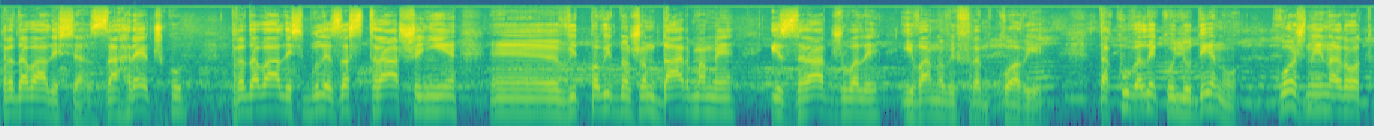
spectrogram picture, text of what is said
продавалися за гречку, продавались, були застрашені е, відповідно жандармами і зраджували Іванові Франкові. Таку велику людину кожний народ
